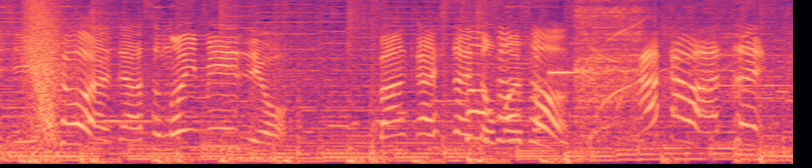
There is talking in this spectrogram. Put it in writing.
ージ？今日はじゃあそのイメージを挽回したいと思います。赤は熱い。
